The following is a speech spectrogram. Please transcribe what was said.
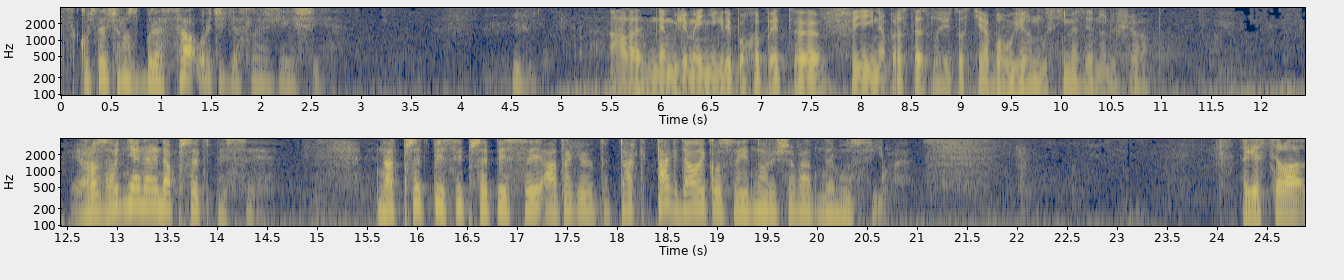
skutečnost bude zcela určitě složitější. Ale nemůžeme ji nikdy pochopit v její naprosté složitosti a bohužel musíme zjednodušovat. Rozhodně ne na předpisy nad předpisy, přepisy a tak, tak, tak daleko se jednodušovat nemusíme. tak je zcela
